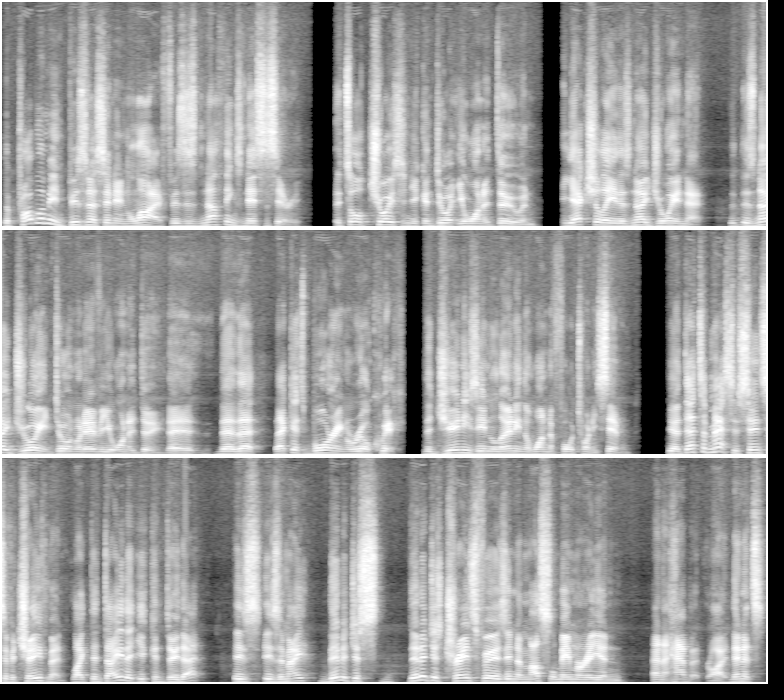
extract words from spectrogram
The problem in business and in life is, is nothing's necessary. It's all choice and you can do what you want to do. And you actually, there's no joy in that. There's no joy in doing whatever you want to do. They're, they're, they're, that gets boring real quick. The journey's in learning the 1 to 427. Yeah, that's a massive sense of achievement. Like the day that you can do that is is amazing. Then it just then it just transfers into muscle memory and and a habit, right? Then it's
